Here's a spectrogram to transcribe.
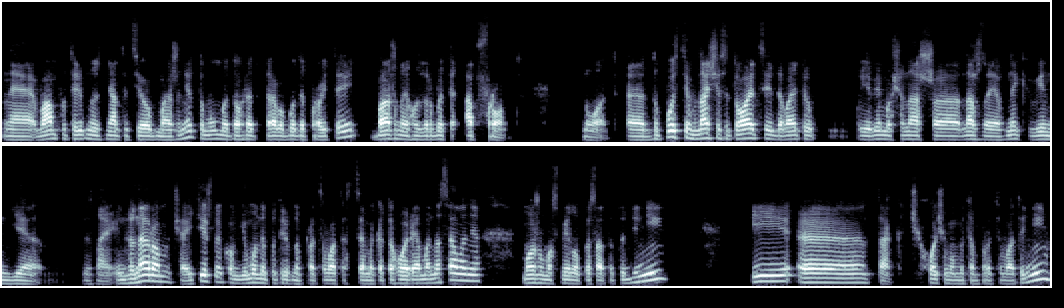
е, вам потрібно зняти ці обмеження, тому медогляд треба буде пройти. Бажано його зробити апфронт. Ну от е, допустимо, в нашій ситуації давайте уявімо, що наш, наш заявник він є не знаю інженером чи айтішником. Йому не потрібно працювати з цими категоріями населення. Можемо сміло писати тоді ні. І е, так, чи хочемо ми там працювати? Ні.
